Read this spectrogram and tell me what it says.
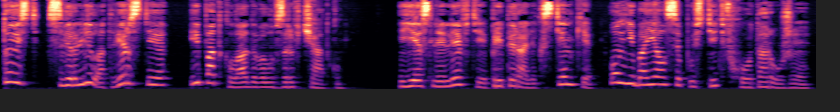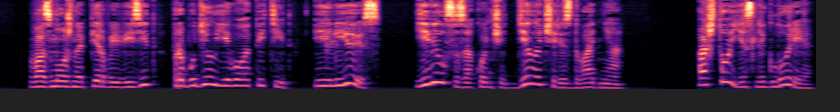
то есть сверлил отверстие и подкладывал взрывчатку. Если Лефти припирали к стенке, он не боялся пустить в ход оружие. Возможно, первый визит пробудил его аппетит, и Льюис явился закончить дело через два дня. А что, если Глория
